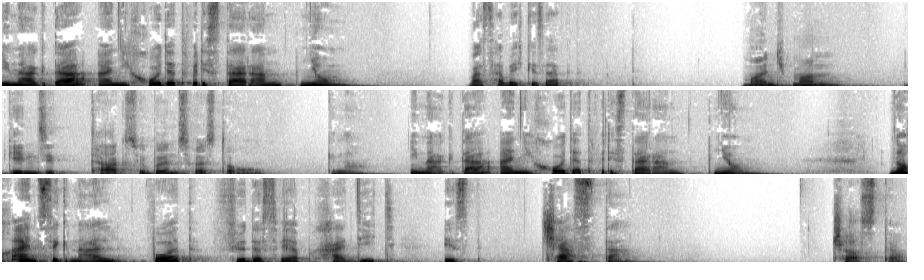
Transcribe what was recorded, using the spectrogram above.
Иногда они ходят в ресторан днем. Was habe ich gesagt? Manchmal gehen sie tagsüber ins Restaurant. Genau. Иногда они ходят в ресторан днем. Noch ein Signalwort für das Verb ходить ist часто. Часто.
